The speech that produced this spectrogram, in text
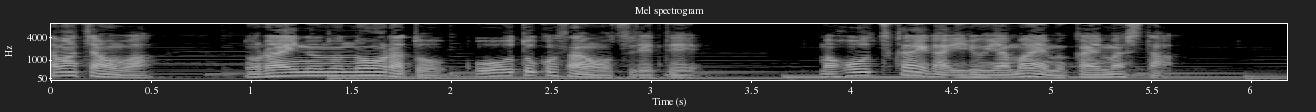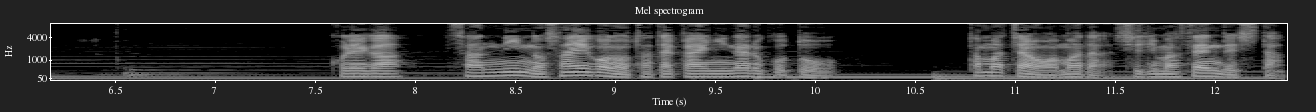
たまちゃんは野良犬のノーラと大男さんを連れて魔法使いがいる山へ向かいました。これが3人の最後の戦いになることをたまちゃんはまだ知りませんでした。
